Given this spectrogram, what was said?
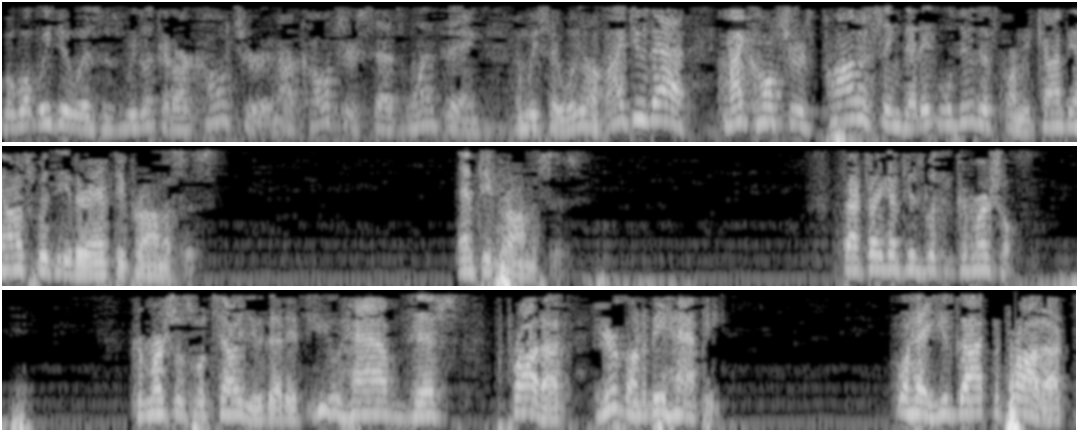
But what we do is, is we look at our culture, and our culture says one thing, and we say, well, you know, if I do that, my culture is promising that it will do this for me. Can I be honest with you? They're empty promises. Empty promises. In fact, all you got to do is look at commercials. Commercials will tell you that if you have this product, you're going to be happy. Well, hey, you got the product,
